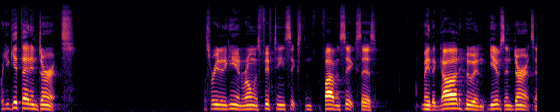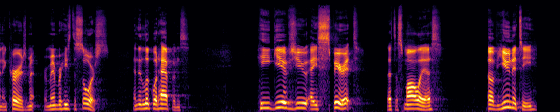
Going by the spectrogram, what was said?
or you get that endurance. Let's read it again. Romans 15, 6 and 5 and 6 says, May the God who gives endurance and encouragement, remember, He's the source and then look what happens. He gives you a spirit, that's a small s, of unity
